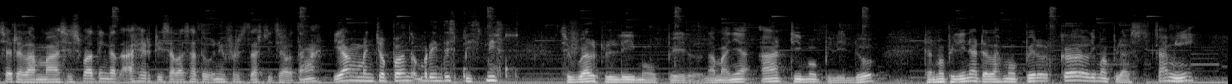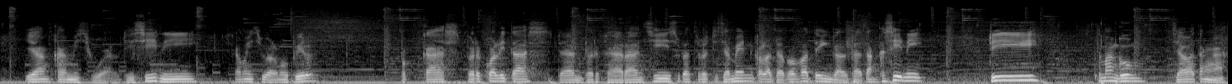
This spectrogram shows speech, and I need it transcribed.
Saya adalah mahasiswa tingkat akhir di salah satu universitas di Jawa Tengah yang mencoba untuk merintis bisnis jual beli mobil. Namanya Adi Mobilindo dan mobil ini adalah mobil ke-15 kami yang kami jual. Di sini kami jual mobil bekas berkualitas dan bergaransi surat-surat dijamin. Kalau ada apa-apa tinggal datang ke sini di Temanggung Jawa Tengah.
